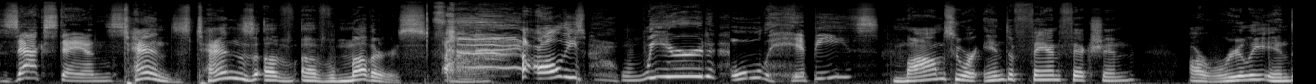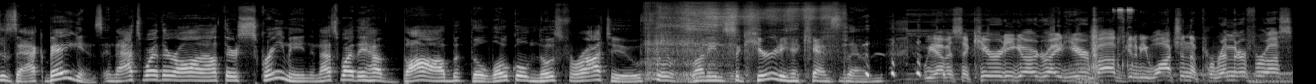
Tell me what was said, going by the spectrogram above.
Zak stands. Tens, tens of of mothers, All these weird old hippies. moms who are into fan fiction are really into Zak Bagans, and that's why they're all out there screaming, and that's why they have Bob, the local Nosferatu, running security against them. We have a security guard right here. Bob's gonna be watching the perimeter for us,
